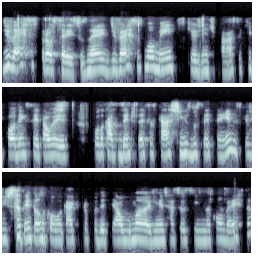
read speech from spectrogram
diversos processos, né? Diversos momentos que a gente passa que podem ser talvez colocados dentro dessas caixinhas dos CTNs que a gente está tentando colocar aqui para poder ter alguma linha de raciocínio na conversa,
